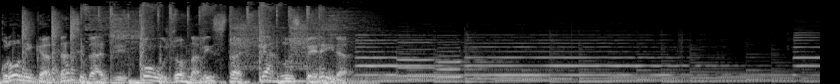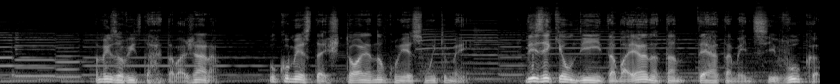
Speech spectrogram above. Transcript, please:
Crônica da Cidade, com o jornalista Carlos Pereira. Amigos ouvintes da Tabajara, o começo da história não conheço muito bem. Dizem que um dia em Itabaiana, terra também de Sivuca,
